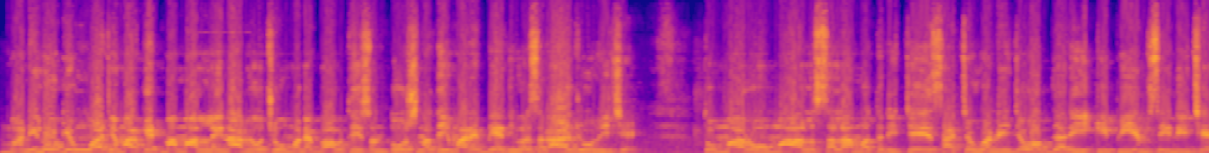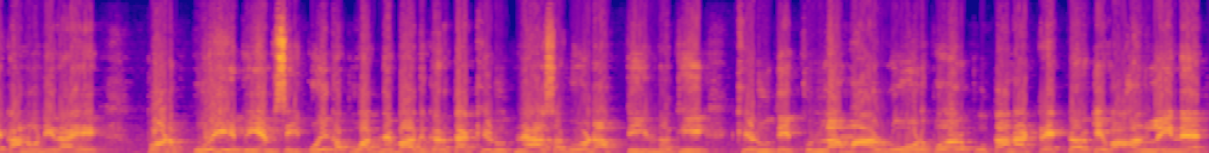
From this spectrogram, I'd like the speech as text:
માની લો કે હું આજે માર્કેટમાં માલ લઈને આવ્યો છું, મને ભાવથી સંતોષ નથી, મારે બે દિવસ રાહ જોવી છે. તો મારો માલ સલામત રીતે સાચવવાની જવાબદારી એપીએમસીની છે, કાનૂની રાહે. પણ કોઈ એપીએમસી કોઈક અપવાદને બાદ કરતા ખેડૂતને આ સગવડ આપતી નથી. ખેડૂતે ખુલ્લામાં રોડ પર પોતાના ટ્રેક્ટર કે વાહન લઈને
